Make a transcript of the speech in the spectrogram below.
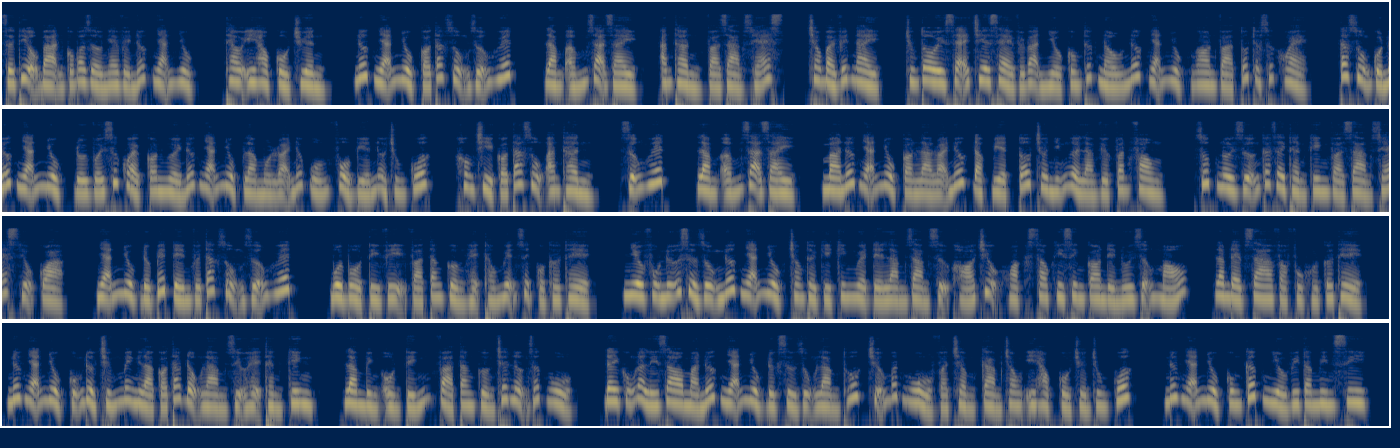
Giới thiệu bạn có bao giờ nghe về nước nhãn nhục? Theo y học cổ truyền, nước nhãn nhục có tác dụng dưỡng huyết, làm ấm dạ dày, an thần và giảm stress. Trong bài viết này, chúng tôi sẽ chia sẻ với bạn nhiều công thức nấu nước nhãn nhục ngon và tốt cho sức khỏe. Tác dụng của nước nhãn nhục đối với sức khỏe con người nước nhãn nhục là một loại nước uống phổ biến ở Trung Quốc, không chỉ có tác dụng an thần, dưỡng huyết, làm ấm dạ dày, mà nước nhãn nhục còn là loại nước đặc biệt tốt cho những người làm việc văn phòng, giúp nuôi dưỡng các dây thần kinh và giảm stress hiệu quả. Nhãn nhục được biết đến với tác dụng dưỡng huyết, bồi bổ tỳ vị và tăng cường hệ thống miễn dịch của cơ thể. Nhiều phụ nữ sử dụng nước nhãn nhục trong thời kỳ kinh nguyệt để làm giảm sự khó chịu hoặc sau khi sinh con để nuôi dưỡng máu, làm đẹp da và phục hồi cơ thể. Nước nhãn nhục cũng được chứng minh là có tác động làm dịu hệ thần kinh, làm bình ổn tính và tăng cường chất lượng giấc ngủ. Đây cũng là lý do mà nước nhãn nhục được sử dụng làm thuốc chữa mất ngủ và trầm cảm trong y học cổ truyền Trung Quốc. Nước nhãn nhục cung cấp nhiều vitamin C,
